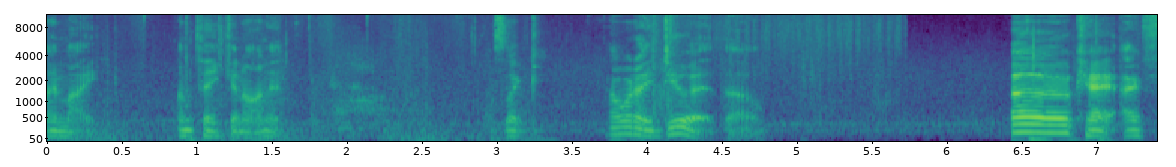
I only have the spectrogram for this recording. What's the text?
I might. I'm thinking on it. It's like, how would I do it though? Okay, I've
